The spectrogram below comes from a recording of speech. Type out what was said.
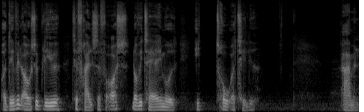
og det vil også blive til frelse for os, når vi tager imod i tro og tillid. Amen.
